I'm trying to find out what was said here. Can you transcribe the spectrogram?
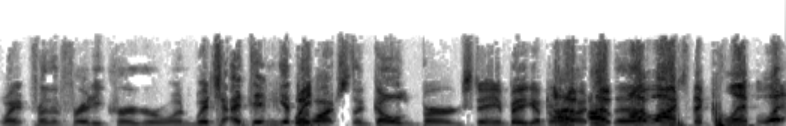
Wait for the Freddy Krueger one, which I didn't get Wait. to watch the Goldbergs. Did anybody get to watch I, that? I watched the clip. What?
